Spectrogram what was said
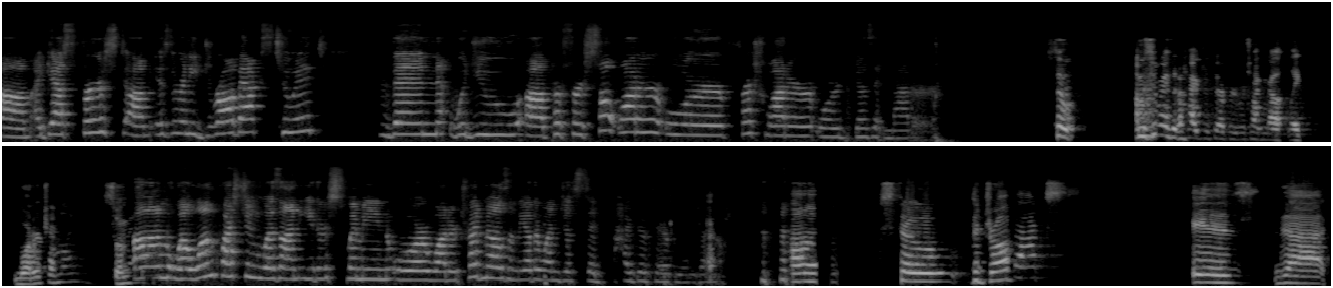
um, I guess first, um, is there any drawbacks to it? Then would you uh, prefer salt water or fresh water, or does it matter? So I'm assuming that hydrotherapy, we're talking about like water treadmilling, swimming? Um, well, one question was on either swimming or water treadmills, and the other one just said hydrotherapy in general. um, so the drawbacks is that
